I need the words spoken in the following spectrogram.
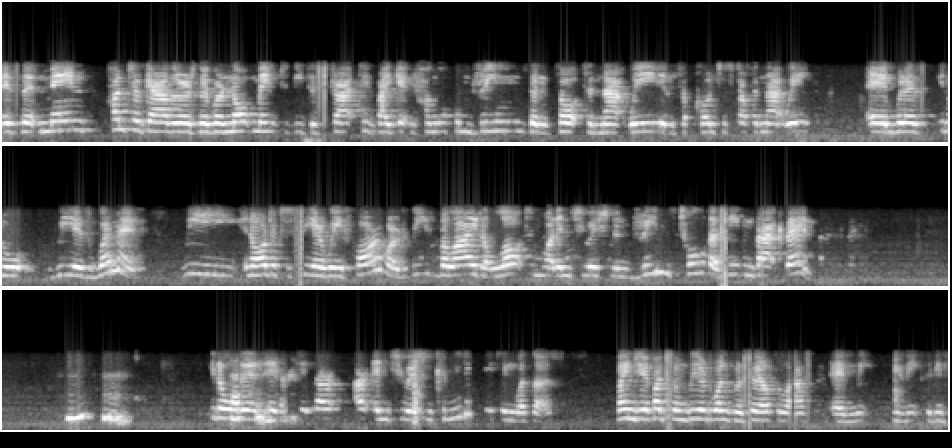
Is that men, hunter gatherers, they were not meant to be distracted by getting hung up on dreams and thoughts in that way and subconscious stuff in that way. Um, whereas, you know, we as women, we, in order to see our way forward, we relied a lot on what intuition and dreams told us even back then. Mhm. You know, the, it, it's our, our intuition communicating with us. Mind you, I've had some weird ones myself the last um, week, few weeks. If you'd,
